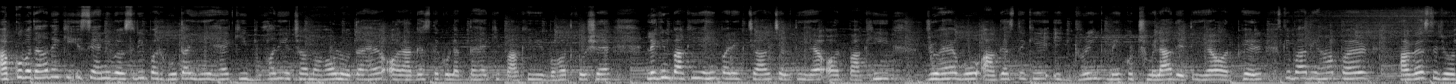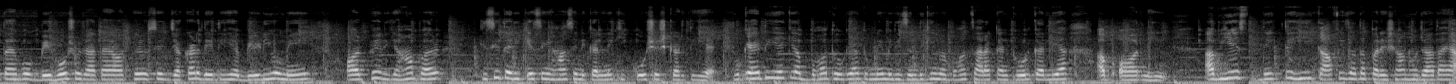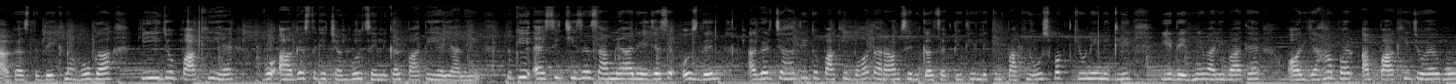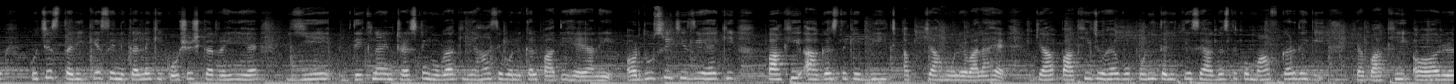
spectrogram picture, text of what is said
आपको बता दें कि इस एनिवर्सरी पर होता ये है कि बहुत ही अच्छा माहौल होता है और अगस्त को लगता है कि पाखी भी बहुत खुश है। लेकिन पाखी यहीं पर एक चाल चलती है और पाखी जो है वो अगस्त के एक ड्रिंक में कुछ मिला देती है और फिर इसके बाद यहाँ पर अगस्त जो होता है वो बेहोश हो जाता है और फिर उसे जकड़ देती है बेड़ियों में और फिर यहाँ पर किसी तरीके से यहाँ से निकलने की कोशिश करती है। वो कहती है कि अब बहुत हो गया, तुमने मेरी ज़िंदगी में बहुत सारा कंट्रोल कर लिया, अब और नहीं। अब ये देखते ही काफ़ी ज़्यादा परेशान हो जाता है अगस्त। देखना होगा कि जो पाखी है, वो अगस्त के चंगुल से निकल पाती है या नहीं। क्योंकि ऐसी चीज़ें सामने आ रही है, जैसे उस दिन अगर चाहती तो पाखी बहुत आराम से निकल सकती थी, लेकिन पाखी उस वक्त क्यों नहीं निकली, ये देखने वाली बात है। और यहाँ पर अब पाखी जो है, वो कुछ इस तरीके से निकलने की कोशिश कर रही है। ये देखना इंटरेस्टिंग होगा कि यहाँ से वो निकल पाती है या नहीं। और दूसरी चीज़ ये है कि पाखी अगस्त के बीच अब क्या होने वाला है? क्या पाखी जो है वो पूरी तरीके से अगस्त को माफ़ कर देगी? क्या पाखी और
